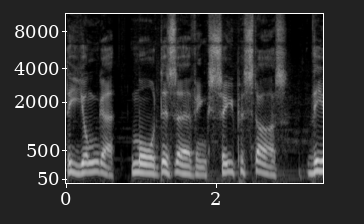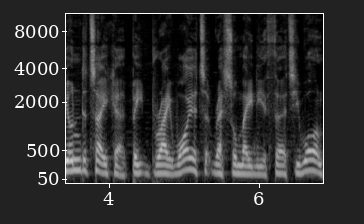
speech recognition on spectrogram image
the younger, more deserving superstars. The Undertaker beat Bray Wyatt at WrestleMania 31.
